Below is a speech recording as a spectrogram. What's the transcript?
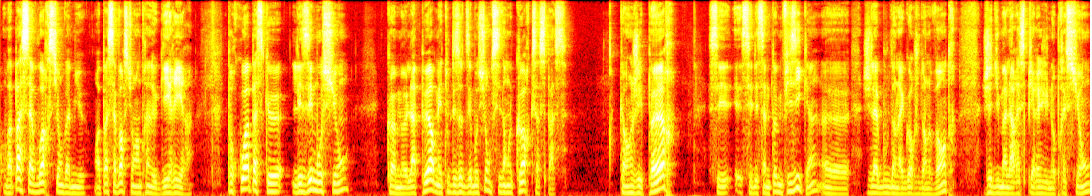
on va pas savoir si on va mieux. On va pas savoir si on est en train de guérir. Pourquoi? Parce que les émotions, comme la peur, mais toutes les autres émotions, c'est dans le corps que ça se passe. Quand j'ai peur, c'est des symptômes physiques. Hein. Euh, j'ai la boule dans la gorge ou dans le ventre, j'ai du mal à respirer, j'ai une oppression,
